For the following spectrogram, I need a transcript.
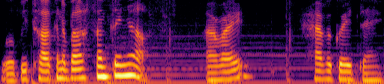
we'll be talking about something else. All right? Have a great day.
